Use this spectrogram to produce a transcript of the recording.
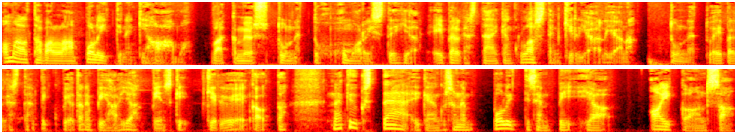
omalla tavallaan poliittinenkin hahmo vaikka myös tunnettu humoristi ja ei pelkästään ikään kuin lastenkirjailijana tunnettu, ei pelkästään Pikkupietarin piha ja Pinski-kirjojen kautta. Näkyykö tämä ikään kuin sellainen poliittisempi ja aikaansa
